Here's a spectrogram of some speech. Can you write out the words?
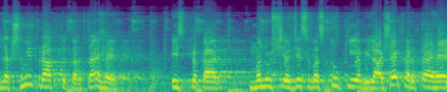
लक्ष्मी प्राप्त करता है। इस प्रकार मनुष्य जिस वस्तु की अभिलाषा करता है,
